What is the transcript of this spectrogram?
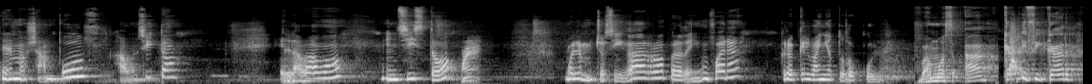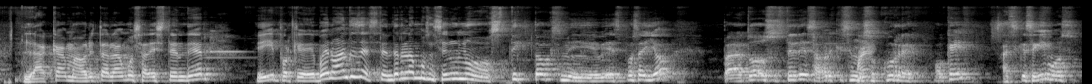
Tenemos shampoos, jaboncito. El lavabo. Insisto. Huele mucho cigarro, pero de ahí en fuera. Creo que el baño todo cool. Vamos a calificar la cama. Ahorita la vamos a destender. Y porque, bueno, antes de extenderla vamos a hacer unos TikToks, mi esposa y yo. Para todos ustedes, a ver qué se nos ocurre, ¿ok? Así que seguimos.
